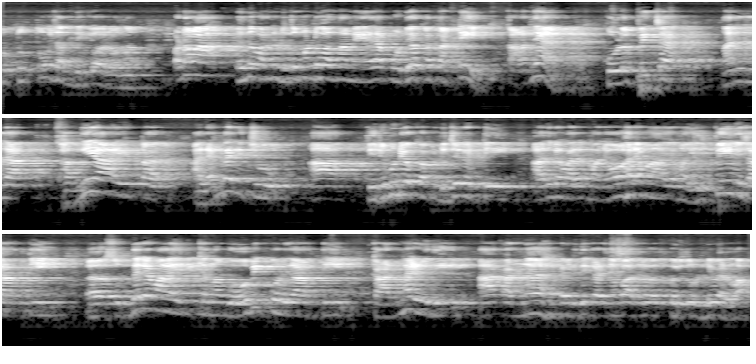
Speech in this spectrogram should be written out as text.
ഒട്ടുത്തു ചന്തിക്കും ഓരോന്ന്. പടവാ എന്ന് പറഞ്ഞ് എടുത്തുകൊണ്ട് വന്ന മേലെ പൊടിയൊക്കെ തട്ടി കളഞ്ഞ് കുളിപ്പിച്ച് നല്ല ഭംഗിയായിട്ട് അലങ്കരിച്ചു. ആ തിരുമുടിയൊക്കെ പിടിച്ചു കെട്ടി അതിൽ മനോഹരമായ മയിൽപ്പീര് ചാർത്തി സുന്ദരമായിരിക്കുന്ന ഗോപിക്കുറി ചാർത്തി കണ്ണെഴുതി. ആ കണ്ണ് എഴുതി കഴിഞ്ഞപ്പോൾ അതിൽ ഒരു തുള്ളി വെള്ളം.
